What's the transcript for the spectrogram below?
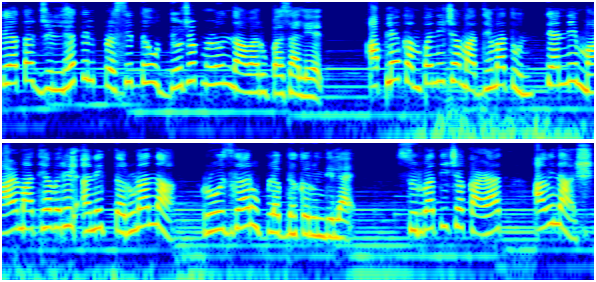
ते आता जिल्ह्यातील प्रसिद्ध उद्योजक म्हणून नावारूपास आले आहेत. आपल्या कंपनीच्या माध्यमातून त्यांनी माळ माथ्यावरील अनेक तरुणांना रोजगार उपलब्ध करून दिलाय. सुरुवातीच्या काळात अविनाश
